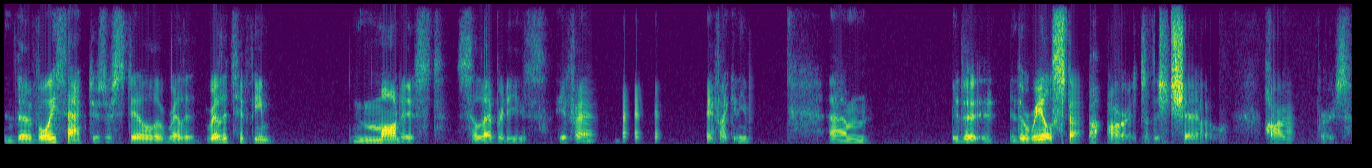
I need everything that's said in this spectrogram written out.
the voice actors are still rel- relatively modest celebrities, if I if I can even. Um, the the real stars of the show developers,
